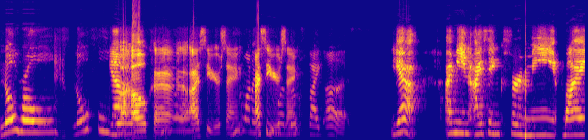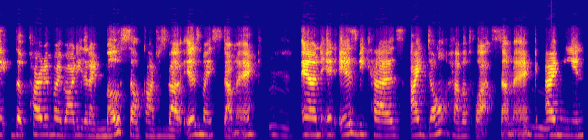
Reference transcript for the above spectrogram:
no rolls, no food. Yeah. Okay. You know, I see what you're saying. wanna I see what you're saying. Looks like us. Yeah. I mean, I think for me, my the part of my body that I'm most self-conscious about is my stomach. Mm-hmm. And it is because I don't have a flat stomach. Mhm. I mean,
